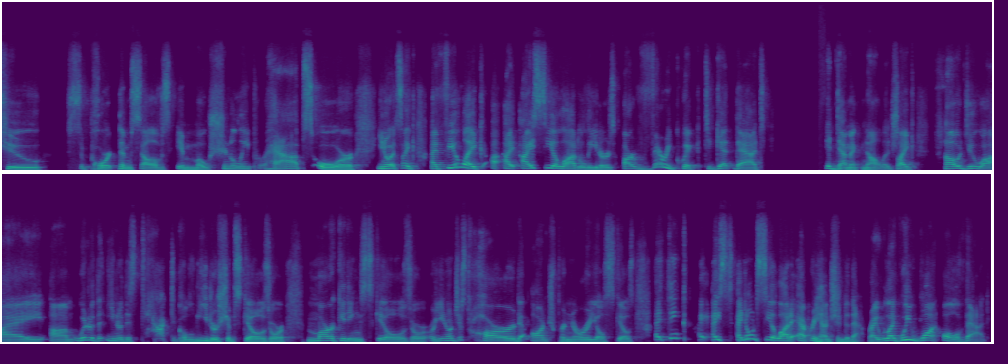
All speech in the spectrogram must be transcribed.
to support themselves emotionally perhaps or you know it's like i feel like i i see a lot of leaders are very quick to get that academic knowledge. Like how do i um, what are the you know this tactical leadership skills or marketing skills or or you know just hard entrepreneurial skills? I think i i, I don't see a lot of apprehension to that right? Like we want all of that.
